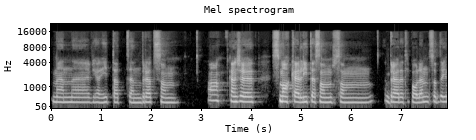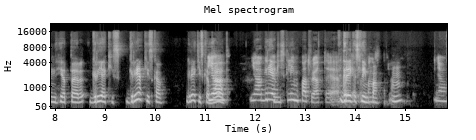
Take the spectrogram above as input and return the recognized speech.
men uh, vi har hittat en bröd som uh, kanske smakar lite som, som brödet i Polen. Så den heter grekisk, grekiska Grekiska ja, bröd. Ja, grekisk mm. limpa tror jag att det är. Grekisk limpa. Mm. Ja.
